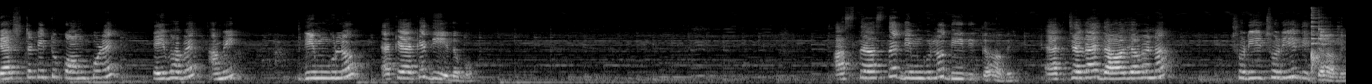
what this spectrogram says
গ্যাসটাকে একটু কম করে এইভাবে আমি ডিমগুলো একে একে দিয়ে দেবো। আস্তে আস্তে ডিমগুলো দিয়ে দিতে হবে। এক জায়গায় দেওয়া যাবে না, ছড়িয়ে ছড়িয়ে দিতে হবে।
